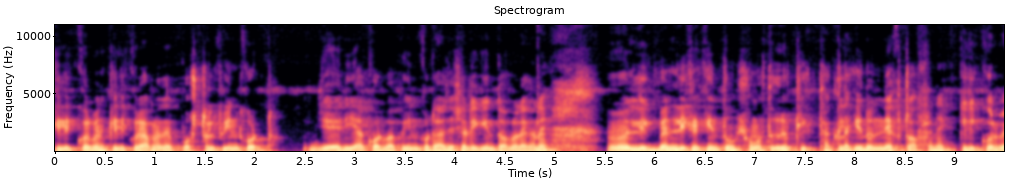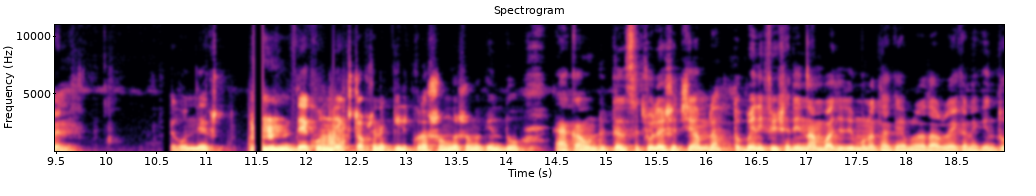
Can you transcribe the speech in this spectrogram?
ক্লিক করবেন। ক্লিক করে আপনাদের পোস্টাল পিনকোড যে এরিয়া কোড বা পিনকোডে আছে সেটি কিন্তু আপনারা এখানে লিখবেন। লিখে কিন্তু সমস্ত কিছু ঠিক থাকলে কিন্তু নেক্সট অপশানে ক্লিক করবেন। দেখুন নেক্সট দেখুন নেক্সট অপশানে ক্লিক করার সঙ্গে সঙ্গে কিন্তু অ্যাকাউন্ট ডিটেলসে চলে এসেছি আমরা। তো বেনিফিশিয়ারি নাম্বার যদি মনে থাকে আপনারা, তাহলে এখানে কিন্তু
